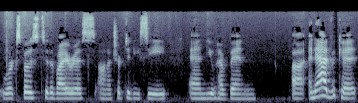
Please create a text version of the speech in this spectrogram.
were exposed to the virus on a trip to DC, and you have been uh, an advocate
